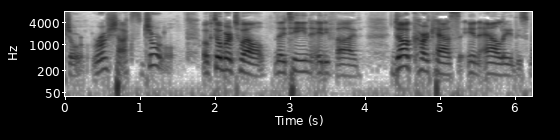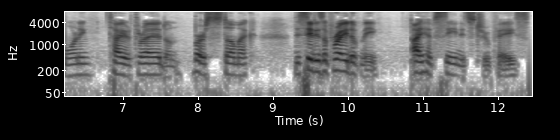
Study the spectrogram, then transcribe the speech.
Journal. Rorschach's Journal. October 12, 1985. Dog carcass in alley this morning tired thread on burst stomach. The city's afraid of me. I have seen its true face.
